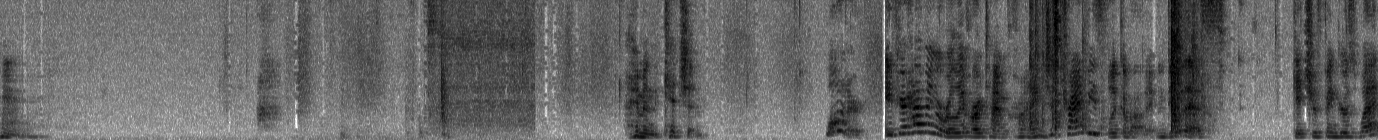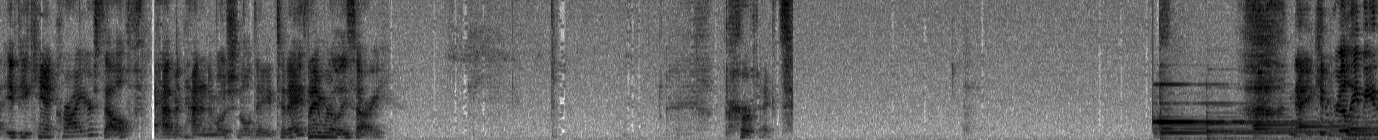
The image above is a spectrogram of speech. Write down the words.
hmm. I'm in the kitchen. If you're having a really hard time crying, just try and be slick about it and do this. Get your fingers wet if you can't cry yourself. I haven't had an emotional day today, but I'm really sorry. Perfect. now you can really be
